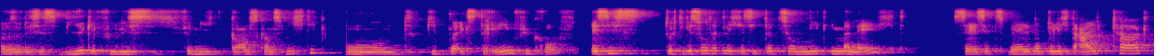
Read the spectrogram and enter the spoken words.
Also dieses Wir-Gefühl ist für mich ganz, ganz wichtig und gibt mir extrem viel Kraft. Es ist durch die gesundheitliche Situation nicht immer leicht, sei es jetzt, weil natürlich der Alltag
